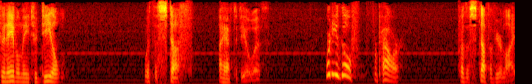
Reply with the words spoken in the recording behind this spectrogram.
to enable me to deal with the stuff I have to deal with. Where do you go for power? For the stuff of your life.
